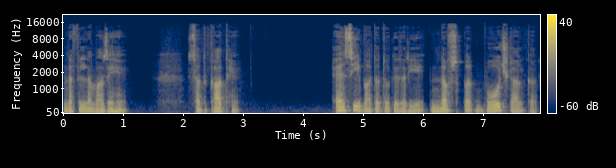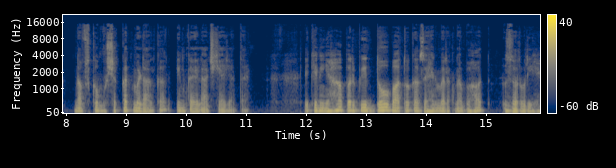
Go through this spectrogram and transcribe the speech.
نفل نمازیں ہیں، صدقات ہیں۔ ایسی عبادتوں کے ذریعے نفس پر بوجھ ڈال کر، نفس کو مشقت میں ڈال کر ان کا علاج کیا جاتا ہے۔ لیکن یہاں پر بھی دو باتوں کا ذہن میں رکھنا بہت ضروری ہے۔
